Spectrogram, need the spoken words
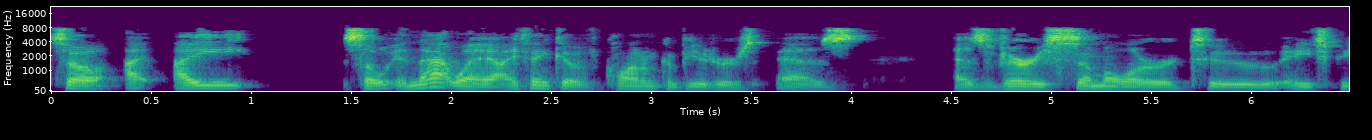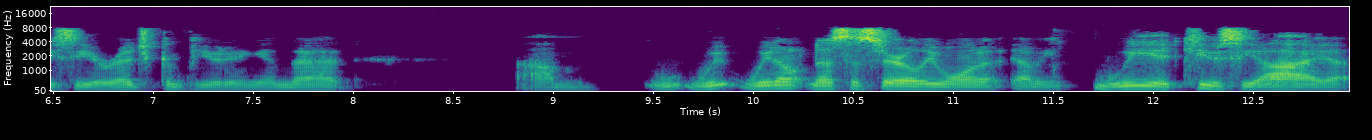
so I, I so in that way, I think of quantum computers as as very similar to HPC or edge computing in that um, we we don't necessarily want to. I mean, we at QCI, uh,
